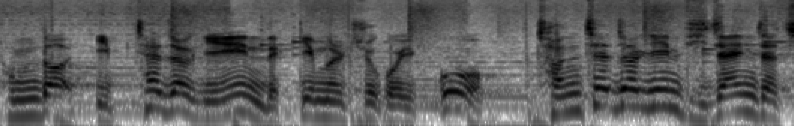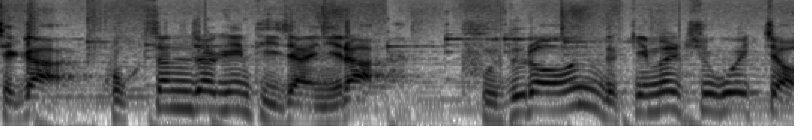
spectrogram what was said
좀 더 입체적인 느낌을 주고 있고 전체적인 디자인 자체가 곡선적인 디자인이라 부드러운 느낌을 주고 있죠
